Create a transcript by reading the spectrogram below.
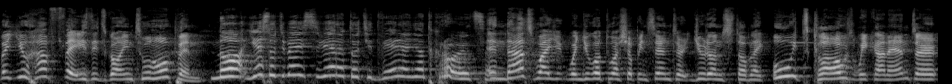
but you have faith, it's going to open. Но если у тебя есть вера, то эти двери, они откроются. And that's why you, when you go to a shopping center, you don't stop like, oh, it's closed, we can't enter.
